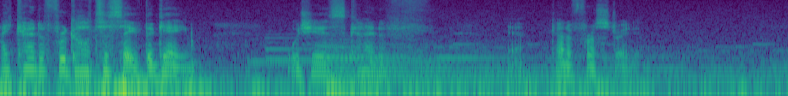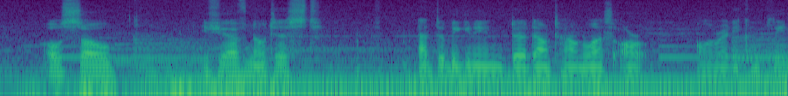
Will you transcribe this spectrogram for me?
I kind of forgot to save the game which is kind of kind of frustrating also if you have noticed at the beginning the downtown was al already complete.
